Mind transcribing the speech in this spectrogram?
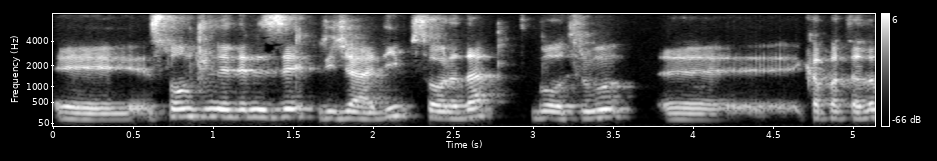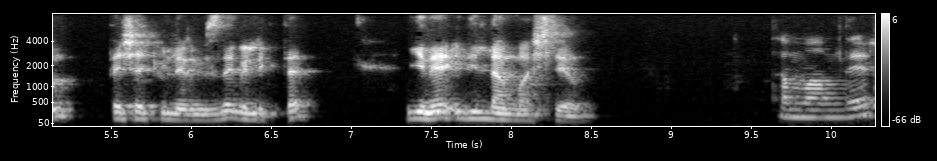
E, son cümlelerinizi rica edeyim. Sonra da bu oturumu e, kapatalım teşekkürlerimizle birlikte. Yine İdil'den başlayalım. Tamamdır.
